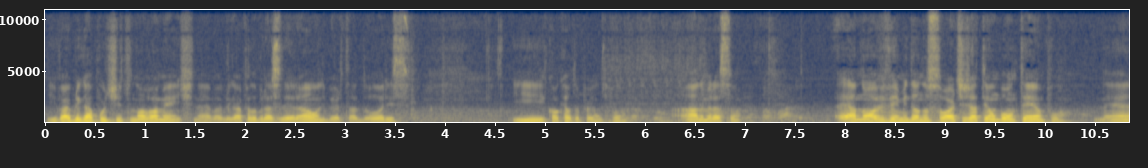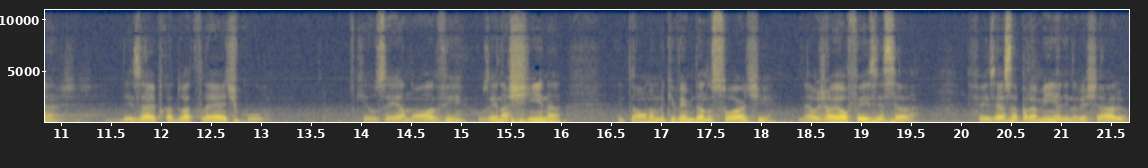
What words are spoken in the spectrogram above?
e vai brigar por título novamente, né? Vai brigar pelo Brasileirão, Libertadores. E qual que é a outra pergunta? Ah, numeração. É, a 9 vem me dando sorte já tem um bom tempo, né? Desde a época do Atlético, que eu usei a 9, usei na China. Então é um número que vem me dando sorte. Né? O Jael fez essa, fez essa para mim ali no vestiário.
